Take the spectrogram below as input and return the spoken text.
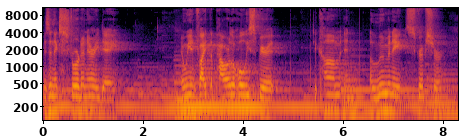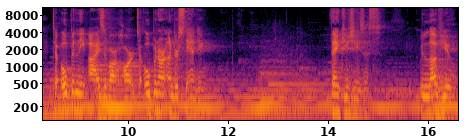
is an extraordinary day. And we invite the power of the Holy Spirit to come and illuminate Scripture to open the eyes of our heart, to open our understanding. Thank you, Jesus. We love you.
